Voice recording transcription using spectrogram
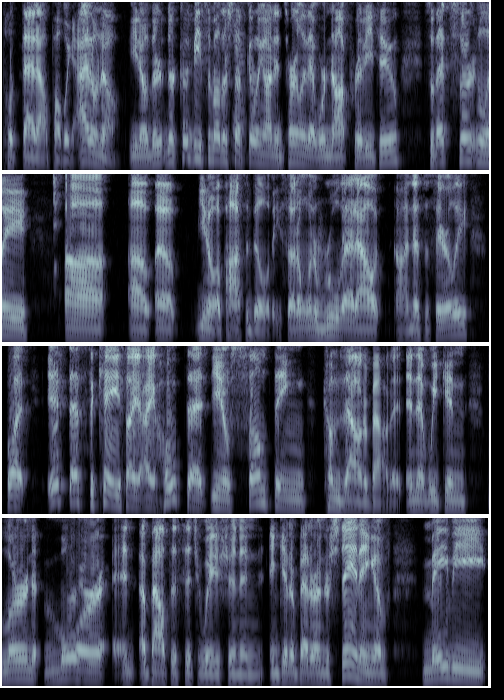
put that out public. I don't know. You know, there there could be some other stuff going on internally that we're not privy to. So that's certainly uh uh, uh you know a possibility. So I don't want to rule that out uh, necessarily, but if that's the case, I, I hope that you know something comes out about it and that we can learn more and, about this situation and and get a better understanding of maybe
